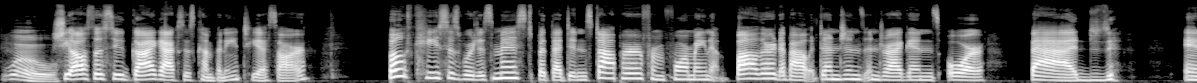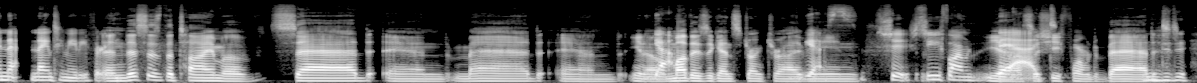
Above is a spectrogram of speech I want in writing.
Whoa. She also sued Gygax's company, TSR. Both cases were dismissed, but that didn't stop her from forming Bothered About Dungeons and Dragons or BAD in 1983. And this is the time of sad and mad and, you know, Yeah. mothers against drunk yes, driving. she, she formed Yeah, so she formed bad.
